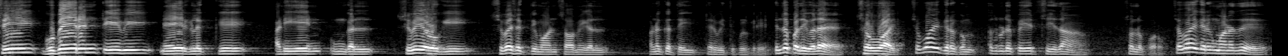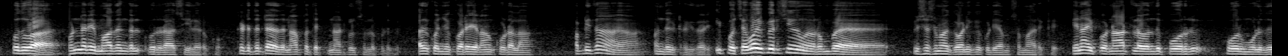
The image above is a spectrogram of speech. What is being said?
ஸ்ரீ குபேரன் டிவி நேயர்களுக்கு அடியேன் உங்கள் சிவயோகி சிவசக்திமான் சுவாமிகள் வணக்கத்தை தெரிவித்துக் கொள்கிறேன். இந்த பதிவில் செவ்வாய் செவ்வாய் கிரகம் அதனுடைய பயிற்சியை தான் சொல்ல போகிறோம் செவ்வாய் கிரகமானது பொதுவாக ஒன்றரை மாதங்கள் ஒரு ராசியில் இருக்கும். கிட்டத்தட்ட அது நாற்பத்தெட்டு நாட்கள் சொல்லப்படுது. அது கொஞ்சம் குறையலாம் கூடலாம் அப்படி தான் வந்துகிட்டு இருக்குது வரைக்கும். இப்போ செவ்வாய் பயிற்சியும் ரொம்ப விசேஷமாக கவனிக்கக்கூடிய அம்சமாக இருக்குது ஏன்னா இப்போ நாட்டில் வந்து போர் போர் முழுது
